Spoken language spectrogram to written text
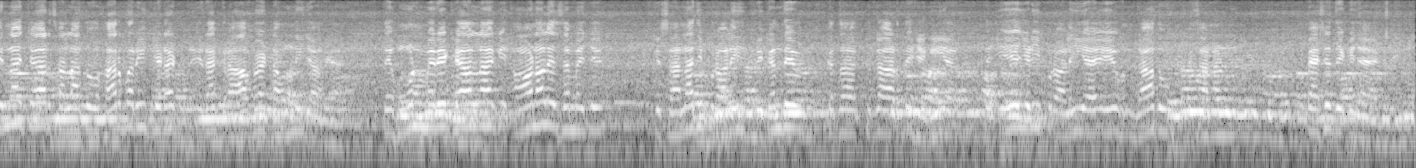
3-4 ਸਾਲਾਂ ਤੋਂ ਹਰ ਵਾਰੀ ਜਿਹੜਾ ਇਹਦਾ ਗ੍ਰਾਫ ਹੈ ਡਾਊਨ ਹੀ ਜਾ ਰਿਹਾ। ਹੈ ਤੇ ਹੁਣ ਮੇਰੇ ਖਿਆਲ ਨਾਲ ਕਿ ਆਉਣ ਵਾਲੇ ਸਮੇਂ 'ਚ ਕਿਸਾਨਾਂ ਦੀ ਪਰਾਲੀ ਵਿਕਣ ਦੇ ਕਦਾ ਕਗਾਰ ਤੇ ਹੈਗੀ ਆ ਤੇ ਇਹ ਜਿਹੜੀ ਪਰਾਲੀ ਹੈ ਇਹ ਹੁਣ ਗਾਂ ਤੋਂ ਕਿਸਾਨਾਂ ਨੂੰ ਪੈਸੇ ਦੇ ਕੇ ਜਾਇਆ ਕਰੇਗੀ।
